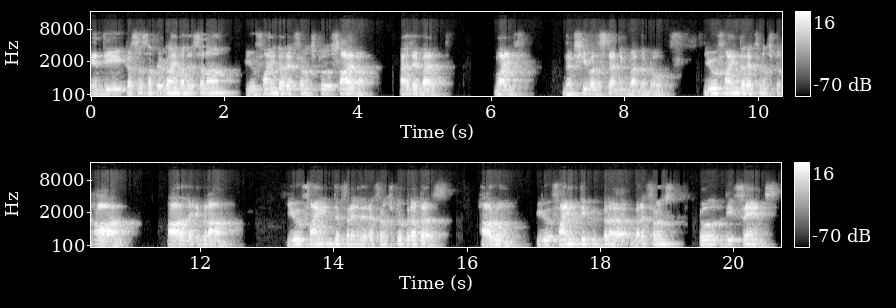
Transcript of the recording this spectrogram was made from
In the Qasas of Ibrahim alayhi salam, you find a reference to Sarah, Ahl wife, that she was standing by the door. You find the reference to Al, Al Imran. You find the reference to brothers, Harun, you find the uh, reference to the friends,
